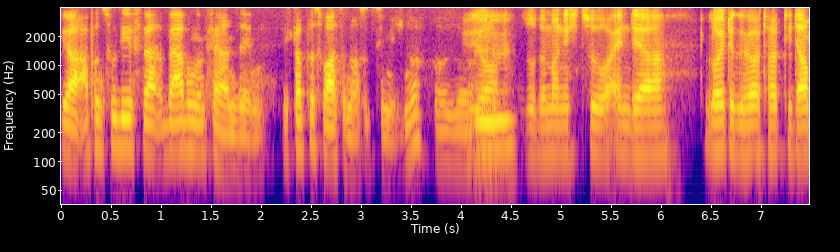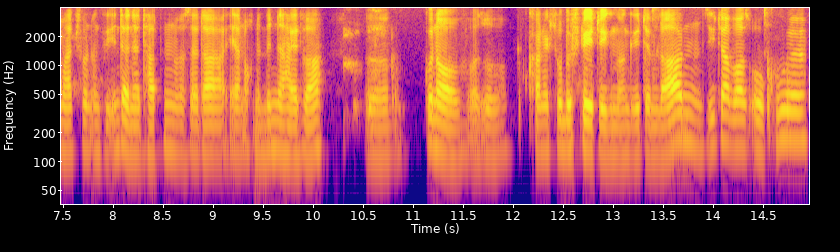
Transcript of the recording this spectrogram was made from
ja, ab und zu lief Werbung im Fernsehen. Ich glaube, das war es dann auch so ziemlich, ne? Also, ja, also wenn man nicht zu einem der Leute gehört hat, die damals schon irgendwie Internet hatten, was ja da eher noch eine Minderheit war. Äh, genau, also kann ich so bestätigen. Man geht im Laden, sieht da was, oh cool,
